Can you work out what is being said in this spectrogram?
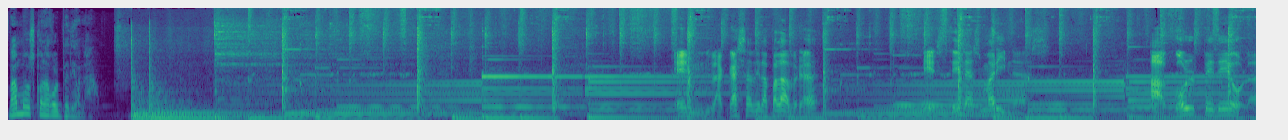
Vamos con la golpe de ola. En la Casa de la Palabra, escenas marinas. A golpe de ola.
